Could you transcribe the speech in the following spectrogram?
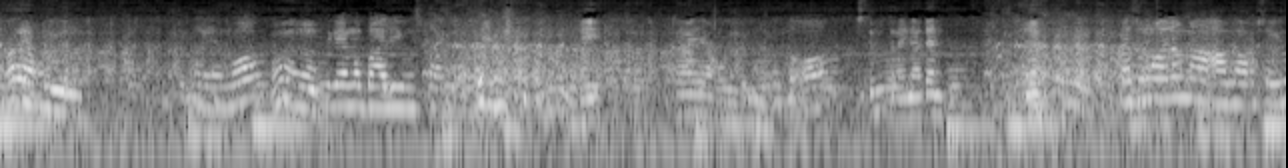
Kaya ko yun. Kaya mo? Oo. Hindi kaya mabali yung cord. Hindi. Kaya ko yun. Totoo? Gusto mo, try natin. Ano? Kaso nga lang naaawa ko sa'yo.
